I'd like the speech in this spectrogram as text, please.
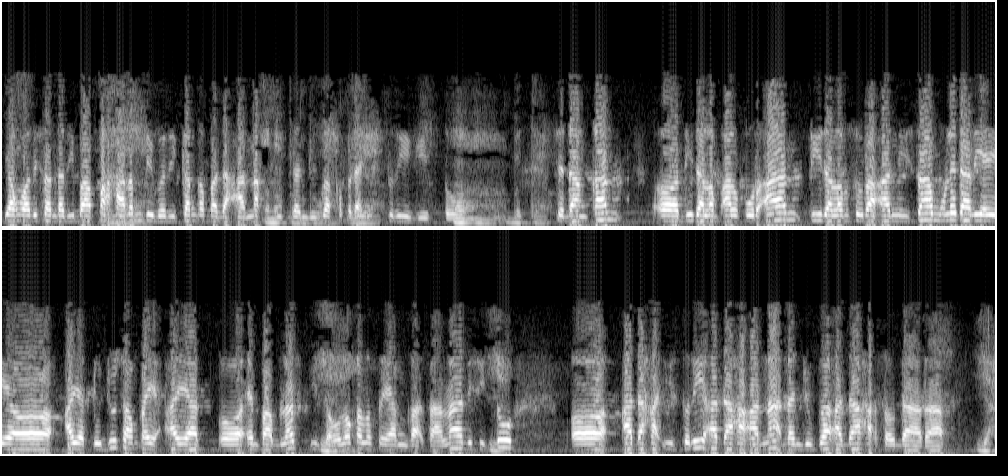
yang warisan dari bapak ya. haram diberikan kepada anak, anak dan juga kepada ya. istri gitu. Uh, betul. Sedangkan uh, di dalam Al-Quran, di dalam surah An-Nisa, mulai dari uh, ayat 7 sampai ayat uh, 14, insya ya. Allah kalau saya nggak salah, di situ ya. Uh, ada hak istri, ada hak anak, dan juga ada hak saudara. Ya.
